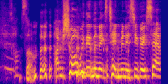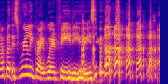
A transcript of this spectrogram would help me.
it's awesome. I'm sure within the next 10 minutes you go, Sam, I've got this really great word for you to use. that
